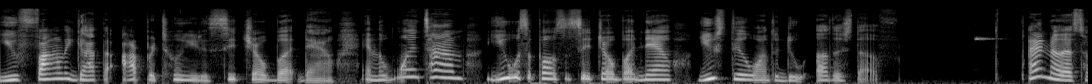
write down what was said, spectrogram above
You finally got the opportunity to sit your butt down. And the one time you were supposed to sit your butt down, you still want to do other stuff. I know that's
